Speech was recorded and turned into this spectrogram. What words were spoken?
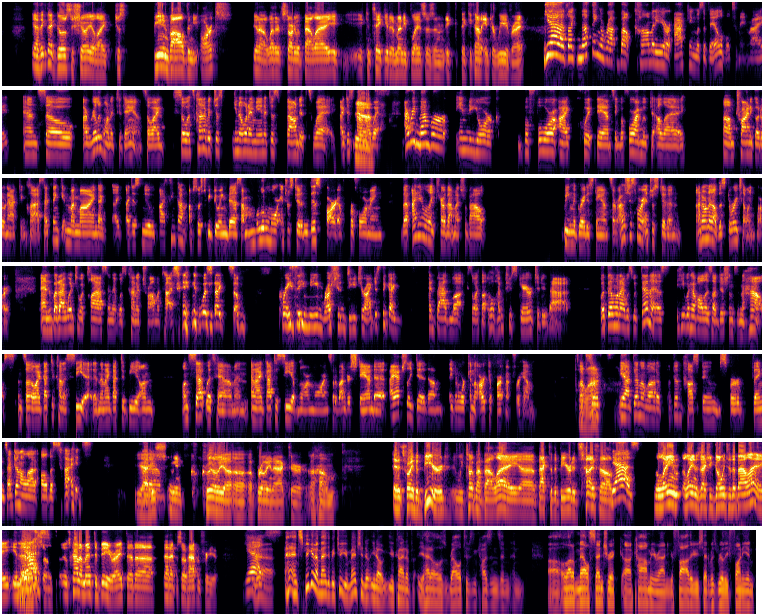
Yeah, I think that goes to show you like just being involved in the arts, you know, whether it's starting with ballet, it, it can take you to many places and it, they can kind of interweave, right? Yeah, like nothing about comedy or acting was available to me, right? And so I really wanted to dance. So I, so it's kind of it just, you know what I mean? It just found its way. I just found yeah. my way. I remember in New York before I quit dancing, before I moved to LA, um, trying to go to an acting class. I think in my mind, I, I, I just knew, I think I'm, I'm, supposed to be doing this. I'm a little more interested in this part of performing that I didn't really care that much about being the greatest dancer. I was just more interested in, I don't know, the storytelling part. And, but I went to a class and it was kind of traumatizing. it was like some crazy, mean Russian teacher. I just think I had bad luck. So I thought, oh, I'm too scared to do that. But then when I was with Dennis, he would have all his auditions in the house. And so I got to kind of see it. And then I got to be on on set with him and and I got to see it more and more and sort of understand it. I actually did um, even work in the art department for him. So oh, wow. Sort of, yeah, I've done a lot of I've done costumes for things. I've done a lot of all the sides. Yeah, but, he's um, I mean clearly a, a brilliant actor. Um, and it's funny the beard. We talk about ballet. Uh, back to the beard in Seinfeld. Yes. Elaine Elaine is actually going to the ballet in that yes. episode. It was kind of meant to be, right? That uh that episode happened for you. Yes. Yeah. And speaking of meant to be too, you mentioned you know you kind of you had all those relatives and cousins and and uh, a lot of male centric uh, comedy around your father. You said was really funny and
